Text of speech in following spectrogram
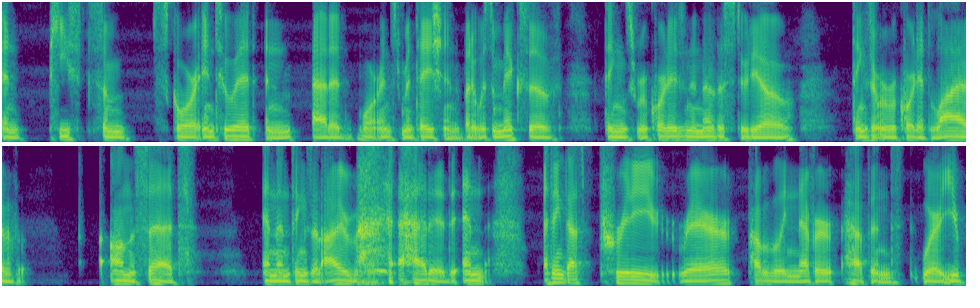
and pieced some score into it and added more instrumentation. But it was a mix of things recorded in another studio, things that were recorded live on the set, and then things that I've added. And I think that's pretty rare, probably never happened where you're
